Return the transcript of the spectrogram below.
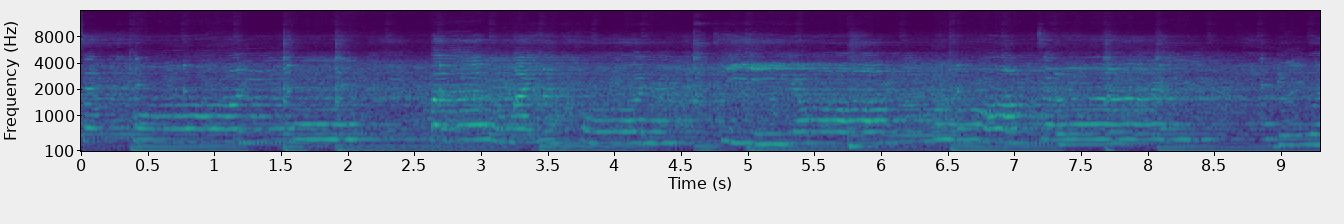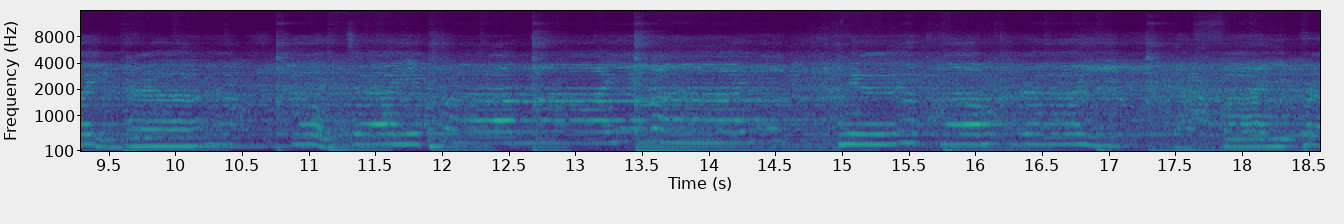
สักคนบ้างไหมคนที่ยอมมอบใจด้วยรัก เข้าใจความหมายหมเนื้อความใครดับไฟประ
